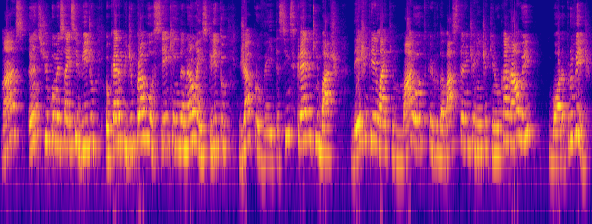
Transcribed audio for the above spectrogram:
Mas antes de começar esse vídeo, eu quero pedir para você que ainda não é inscrito, já aproveita, se inscreve aqui embaixo, deixa aquele like maroto que ajuda bastante a gente aqui no canal e bora pro vídeo.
